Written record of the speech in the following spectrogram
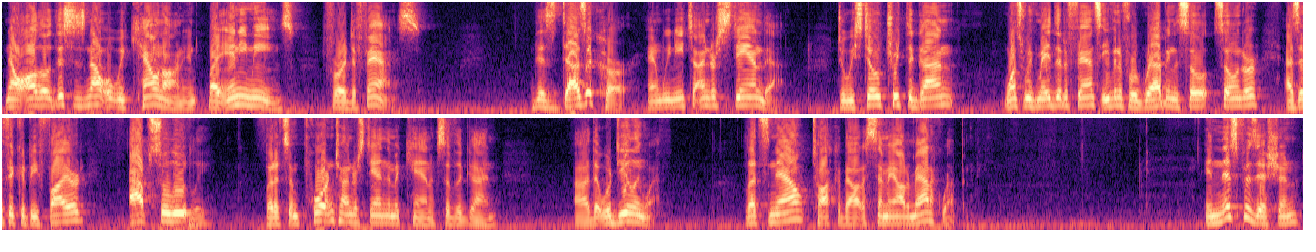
Now, although this is not what we count on in, by any means for a defense, this does occur, and we need to understand that. Do we still treat the gun once we've made the defense, even if we're grabbing the cylinder, as if it could be fired? Absolutely. But it's important to understand the mechanics of the gun uh, that we're dealing with. Let's now talk about a semi-automatic weapon. In this position,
